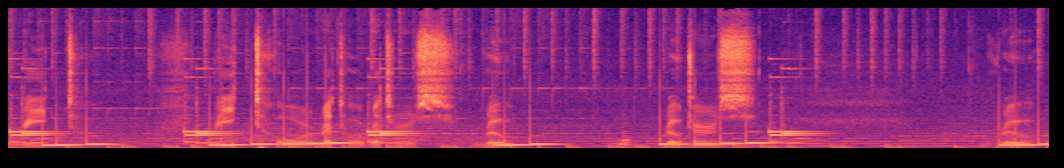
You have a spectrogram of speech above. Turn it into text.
Re. Retor. Retor. Retors. Ro. Rotors. Rotes.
